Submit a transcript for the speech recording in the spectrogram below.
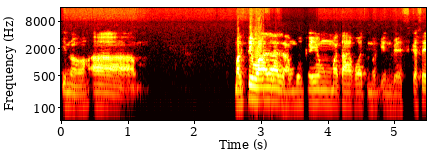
you know, um, magtiwala lang, huwag kayong matakot mag-invest kasi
